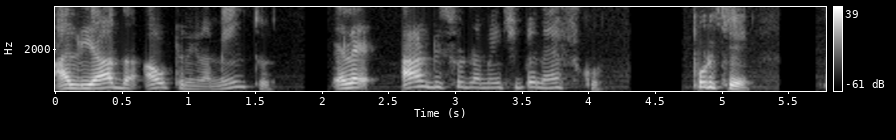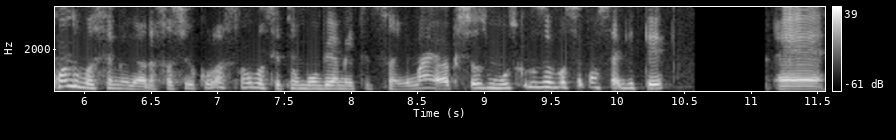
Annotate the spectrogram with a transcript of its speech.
Aliada ao treinamento, ela é absurdamente benéfico. Por quê? Quando você melhora a sua circulação, você tem um bombeamento de sangue maior para seus músculos e você consegue ter é,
